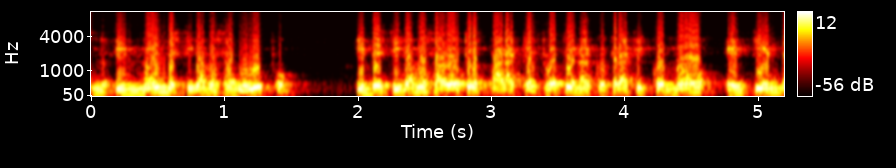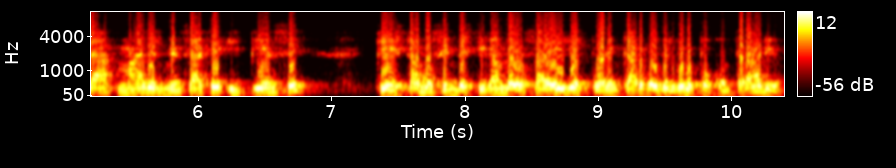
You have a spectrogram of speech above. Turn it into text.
no, no investigamos a un grupo, investigamos a otros para que el propio narcotráfico no entienda mal el mensaje y piense que estamos investigándolos a ellos por encargo del grupo contrario.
